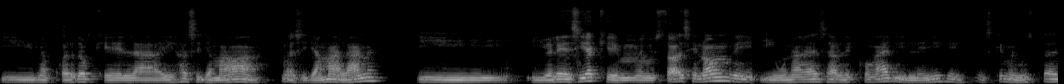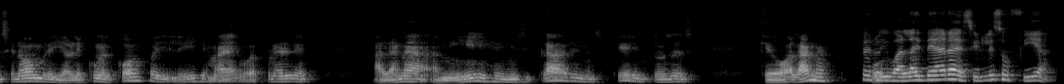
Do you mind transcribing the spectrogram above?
y me acuerdo que la hija se llamaba, bueno, se llama Alana y, y, yo le decía que me gustaba ese nombre y una vez hablé con Ari y le dije, es que me gusta ese nombre y hablé con el compa y le dije, mae, voy a ponerle Alana a mi hija y me dice, claro, y no sé qué, entonces quedó Alana. Pero igual la idea era decirle Sofía.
